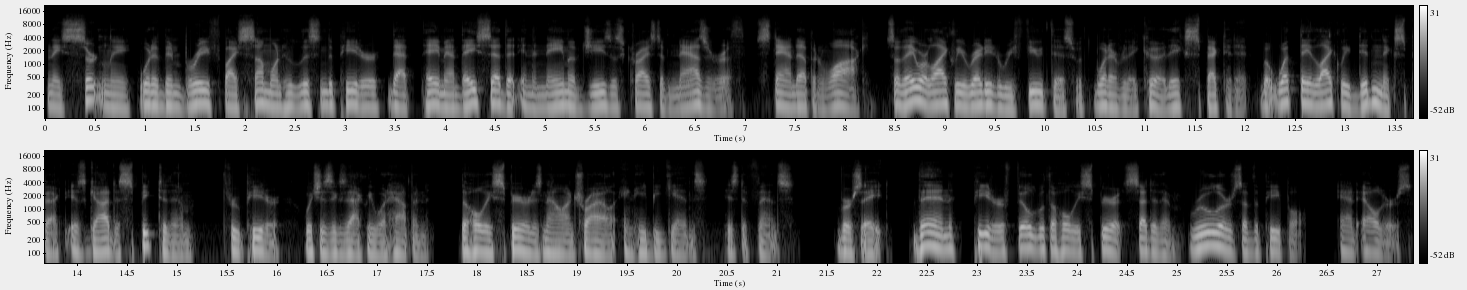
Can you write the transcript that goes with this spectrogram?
And they certainly would have been briefed by someone who listened to Peter that, hey man, they said that in the name of Jesus Christ of Nazareth, stand up and walk. So they were likely ready to refute this with whatever they could. They expected it. But what they likely didn't expect is God to speak to them through Peter, which is exactly what happened. The Holy Spirit is now on trial and he begins his defense. Verse 8 then Peter, filled with the Holy Spirit, said to them, Rulers of the people and elders,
